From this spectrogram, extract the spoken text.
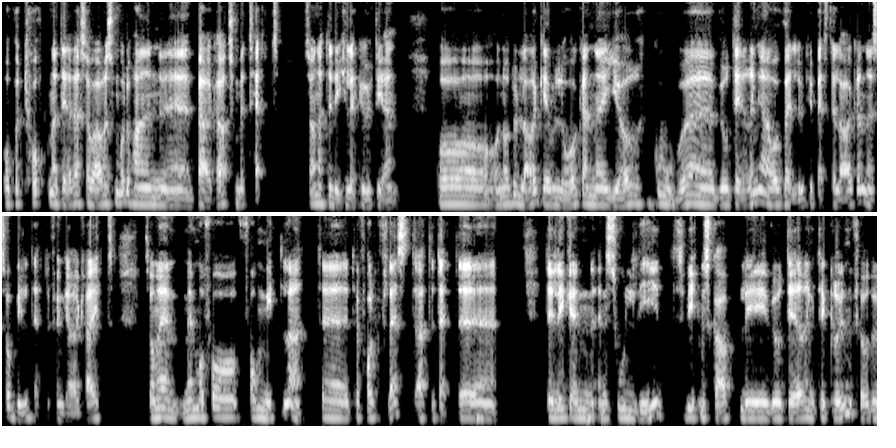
Og på toppen av det reservoaret så må du ha en eh, bergart som er tett, sånn at det ikke lekker ut igjen. Og når du lar geologene gjøre gode vurderinger og velge ut de beste lagrene, så vil dette fungere greit. Så vi, vi må få formidla til, til, folk flest at dette det ligger en, en, solid vitenskapelig vurdering til grunn før du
